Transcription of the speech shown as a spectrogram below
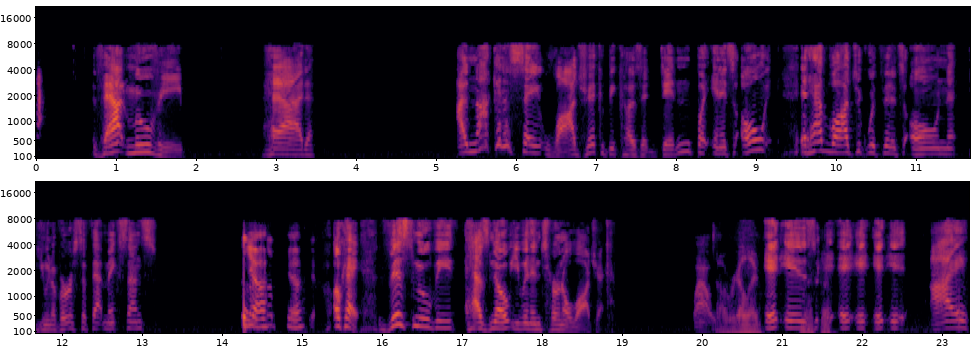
that movie had. I'm not going to say logic because it didn't, but in its own. It had logic within its own universe, if that makes sense. Yeah, yeah. Okay, this movie has no even internal logic. Wow. Oh, really? It is. Okay. It, it, it, it, I.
